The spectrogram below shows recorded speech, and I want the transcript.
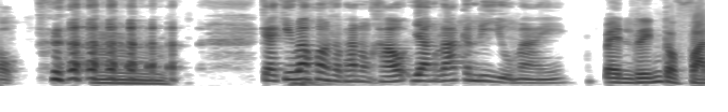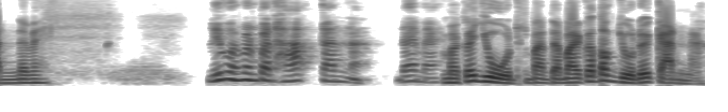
ตกอืมแกคิดว่าความสัมพันธ์ของเขายังรักกันดีอยู่ไหม เป็นลิ้นกับฟันได้ไหมหรือมันมันปะทะกันน่ะ ได้ไหมมันก็อยู่มันแต่มันก็ต้องอยู่ด้วยกันนะ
